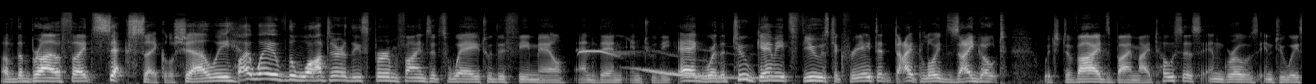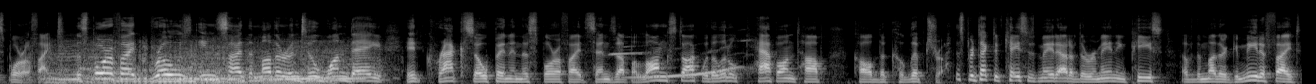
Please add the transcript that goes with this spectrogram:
of the bryophyte sex cycle, shall we? By way of the water, the sperm finds its way to the female and then into the egg, where the two gametes fuse to create a diploid zygote, which divides by mitosis and grows into a sporophyte. The sporophyte grows inside the mother until one day it cracks open and the sporophyte sends up a long stalk with a little cap on top called the calyptra. This protective case is made out of the remaining piece of the mother gametophyte,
